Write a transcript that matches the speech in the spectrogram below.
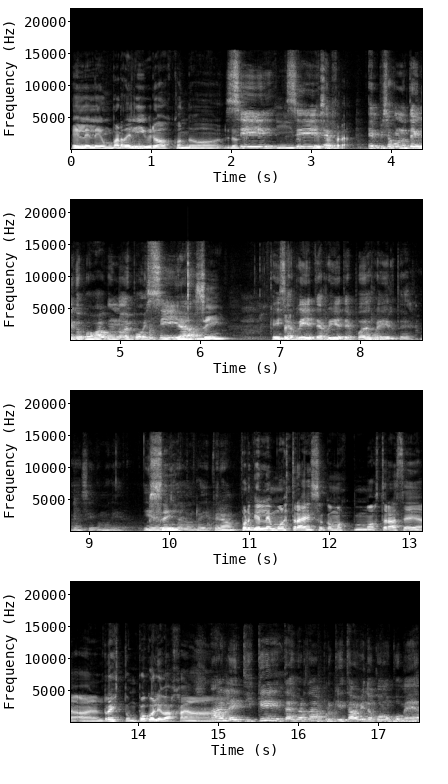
Él le lee un par de libros cuando... los- sí, y sí. esa em- empieza con uno técnico, después va con uno de poesía. Sí, Que dice, Pero- ríete, ríete, puedes reírte. Así como que. Y Sí. reír, pero. porque él le muestra eso, cómo mostrarse al resto. Un poco le baja... Ah, la etiqueta, es verdad, porque estaba viendo cómo comer,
